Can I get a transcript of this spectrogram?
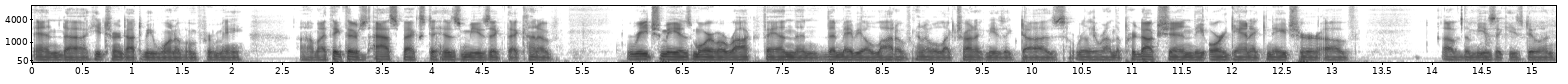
and uh, he turned out to be one of them for me. Um, I think there's aspects to his music that kind of reach me as more of a rock fan than than maybe a lot of kind of electronic music does. Really around the production, the organic nature of of the music he's doing.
